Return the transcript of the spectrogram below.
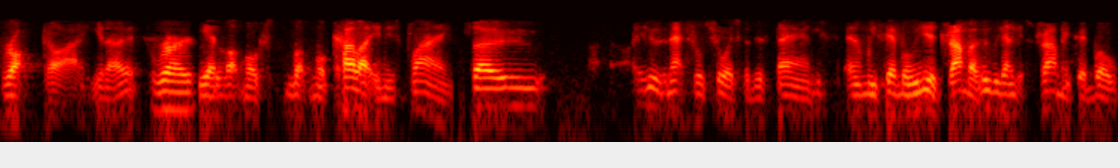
rock guy. You know, Right. he had a lot more, lot more color in his playing. So he was a natural choice for this band. And we said, well, we need a drummer. Who are we going to get to drum? He said, well,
